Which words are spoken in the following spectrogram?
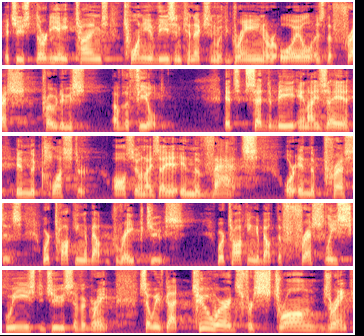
It's used 38 times, 20 of these in connection with grain or oil as the fresh produce of the field. It's said to be in Isaiah in the cluster, also in Isaiah in the vats or in the presses. We're talking about grape juice. We're talking about the freshly squeezed juice of a grape. So we've got two words for strong drink.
